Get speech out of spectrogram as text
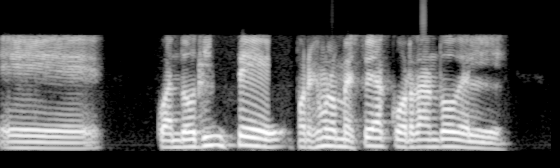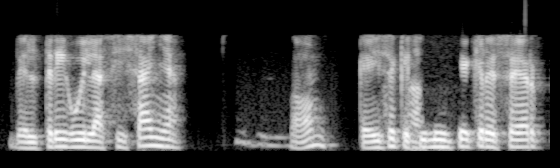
eh, cuando dice, por ejemplo, me estoy acordando del, del trigo y la cizaña, ¿no? Que dice que Ah. tienen que crecer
